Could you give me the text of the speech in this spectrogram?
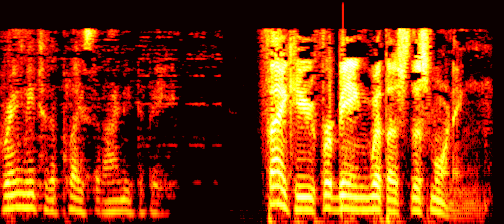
Bring me to the place that I need to be. Thank you for being with us this morning.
